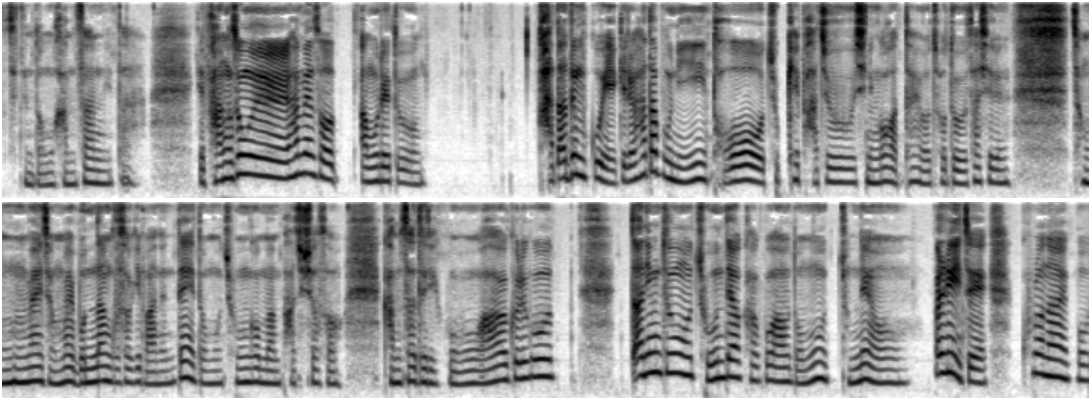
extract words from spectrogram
어쨌든 너무 감사합니다. 방송을 하면서 아무래도 가다듬고 얘기를 하다 보니 더 좋게 봐주시는 것 같아요. 저도 사실은 정말 정말 못난 구석이 많은데 너무 좋은 것만 봐주셔서 감사드리고, 아, 그리고 따님도 뭐 좋은 대학 가고, 아, 너무 좋네요. 빨리 이제 코로나 뭐,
